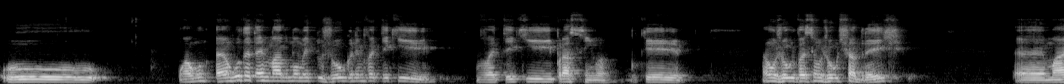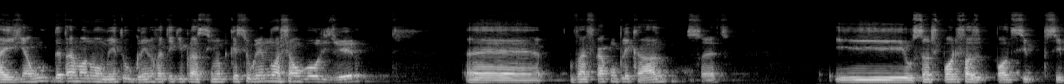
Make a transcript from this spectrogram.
O... Algum, em algum determinado momento do jogo, o Grêmio vai ter que, vai ter que ir para cima. Porque é um jogo, vai ser um jogo de xadrez. É, mas em algum determinado momento o Grêmio vai ter que ir para cima. Porque se o Grêmio não achar um gol ligeiro, é, vai ficar complicado, certo? E o Santos pode, fazer, pode se, se,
